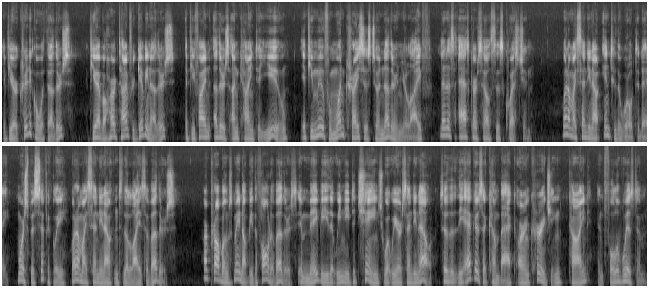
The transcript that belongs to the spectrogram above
If you are critical with others, if you have a hard time forgiving others, if you find others unkind to you, if you move from one crisis to another in your life, let us ask ourselves this question What am I sending out into the world today? More specifically, what am I sending out into the lives of others? Our problems may not be the fault of others. It may be that we need to change what we are sending out so that the echoes that come back are encouraging, kind, and full of wisdom,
